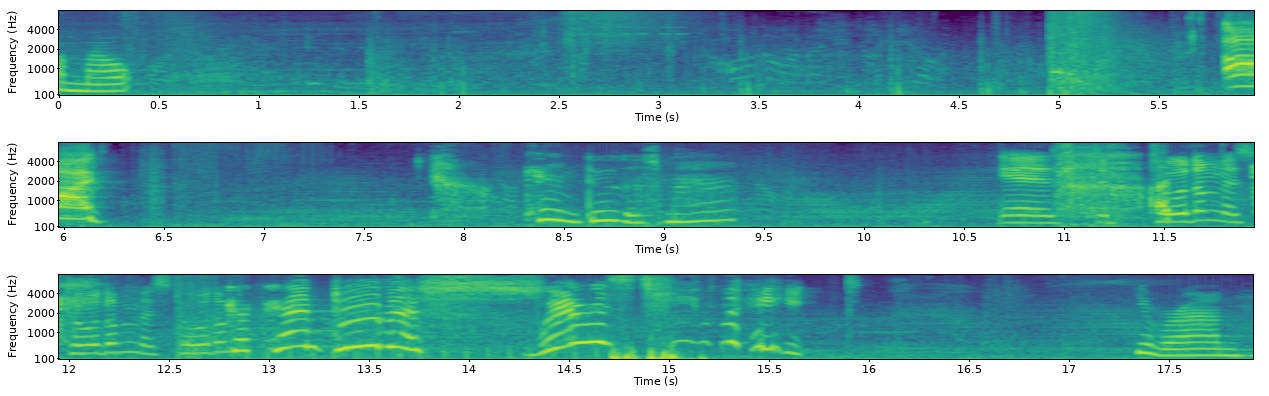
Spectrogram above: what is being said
I am out. myself. I'm out. Ah! Can't do this, man. There's the two of them. There's two of them. There's two of them. I can't do this. Where is teammate? You ran.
